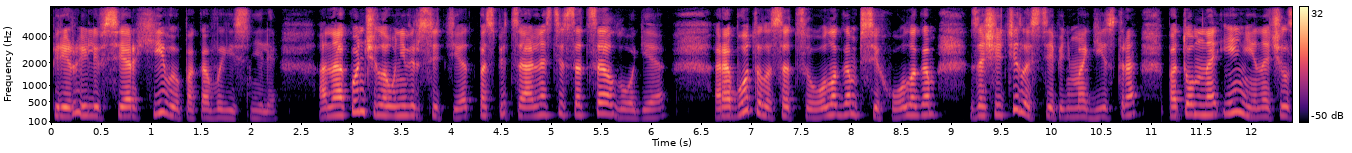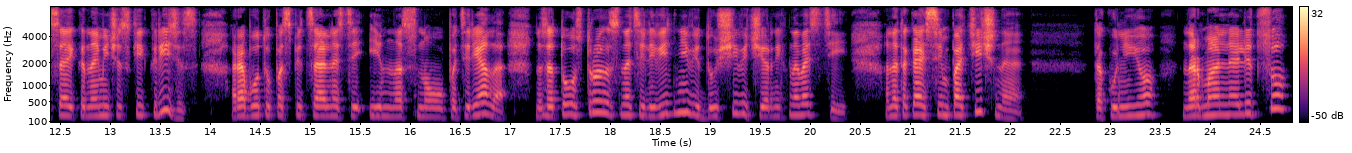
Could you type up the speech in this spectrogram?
перерыли все архивы пока выяснили. Она окончила университет по специальности социология работала социологом психологом защитила степень магистра. Потом на инии начался экономический кризис. Работу по специальности инна снова потеряла но зато устроилась на телевидении ведущей вечерних новостей она такая симпатичная. Так у нее нормальное лицо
